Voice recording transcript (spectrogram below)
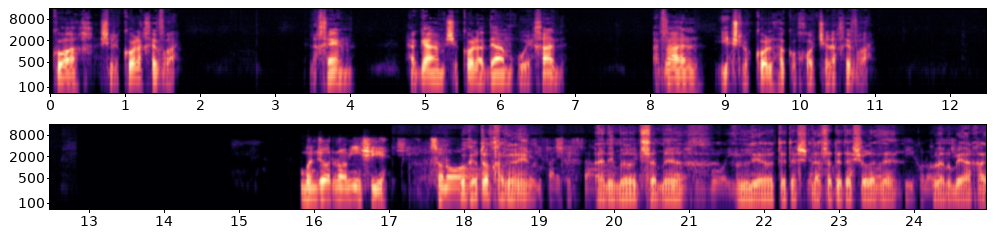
כוח של כל החברה. לכן, הגם שכל אדם הוא אחד, אבל יש לו כל הכוחות של החברה. Buongiorno amici, sono בוקר טוב חברים, אני מאוד שמח. להיות את הש... לעשות את השיעור הזה, כולנו che ביחד.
